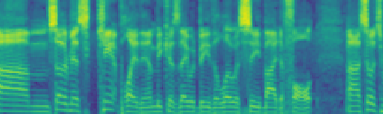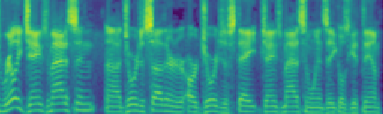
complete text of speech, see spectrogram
um, Southern Miss can't play them because they would be the lowest seed by default. Uh, so it's really James Madison, uh, Georgia Southern, or, or Georgia State. James Madison wins, Eagles get them.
